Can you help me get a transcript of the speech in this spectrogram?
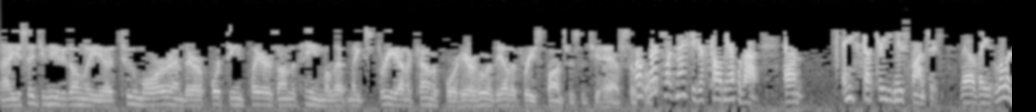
Now, you said you needed only uh, two more, and there are 14 players on the team. Well, that makes three unaccounted for here. Who are the other three sponsors that you have so Oh, far? that's what Maxie just called me up about. Um, he's got three new sponsors. They're the Lily,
